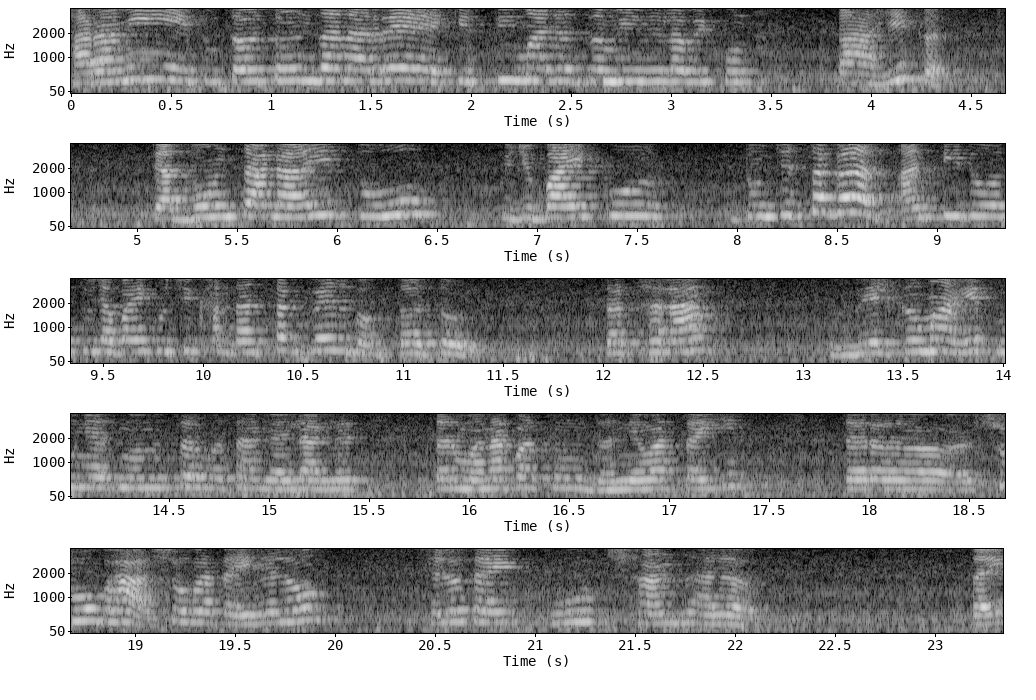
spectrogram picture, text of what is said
हरामी तू तळतळून जाणार रे किती माझ्या जमिनीला विकून. काही कर. त्या दोन चांडाळी तू तुझी बायको तुमची सगळंच. आणि ती तुझ्या बायकोची खानदान सगळेच बघ तळतळून. तर चला वेलकम आहे पुण्यात म्हणून सर्व सांगायला लागलेत. तर मनापासून धन्यवाद ताई. तर शोभा शोभा ताई हॅलो हॅलो ताई खूप छान झालं. ताई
